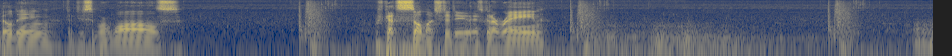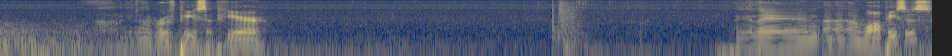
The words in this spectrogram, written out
Building. do some more walls. We've got so much to do. It's going to rain. Oh, we need another roof piece up here. And then uh, wall pieces.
